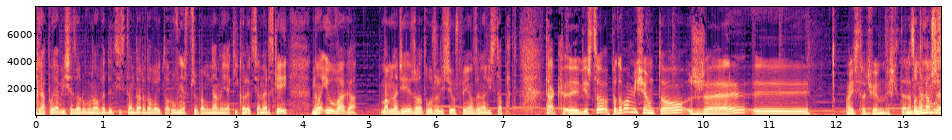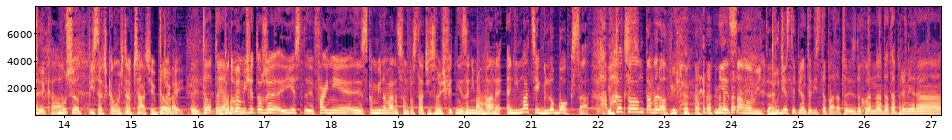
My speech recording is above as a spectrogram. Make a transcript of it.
Gra pojawi się zarówno w edycji standardowej, to również przypominamy, jak i kolekcjonerskiej. No i uwaga, mam nadzieję, że odłożyliście już pieniądze na listopad. Tak, y, wiesz co, podoba mi się to, że... Yy... Oj, straciłem myśl teraz. Bo taka muszę, muzyka. muszę odpisać komuś na czacie, poczekaj. y, to, to ja Podoba powiem... mi się to, że jest y, fajnie y, skombinowane są postacie, są świetnie zanimowane. Animacje Globoxa. I to, co on tam robi, niesamowite. 25 listopada to jest dokładna data premiera,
